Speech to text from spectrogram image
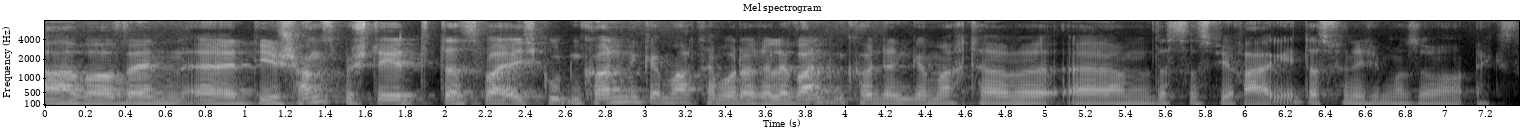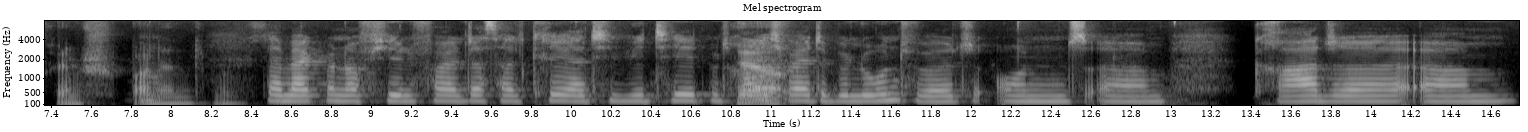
Aber wenn äh, die Chance besteht, dass weil ich guten Content gemacht habe oder relevanten Content gemacht habe, ähm, dass das viral geht, das finde ich immer so extrem spannend. ich Da merkt man auf jeden Fall, dass halt Kreativität mit Ja. Reichweite belohnt wird. Und ähm, gerade ähm,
